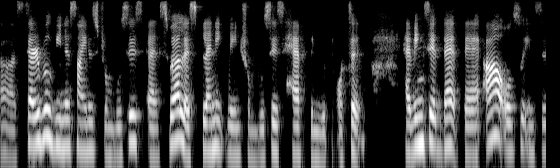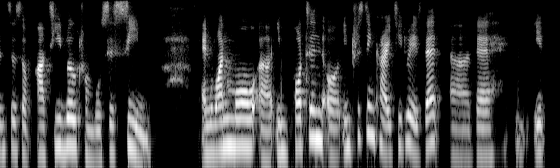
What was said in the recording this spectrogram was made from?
uh, cerebral venous sinus thrombosis as well as splenic vein thrombosis have been reported. Having said that, there are also instances of arterial thrombosis seen. And one more uh, important or interesting criteria is that uh, there, it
